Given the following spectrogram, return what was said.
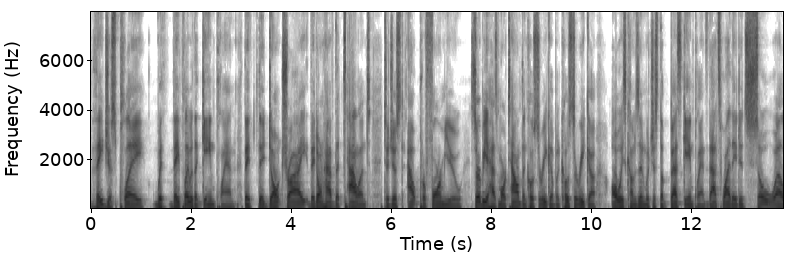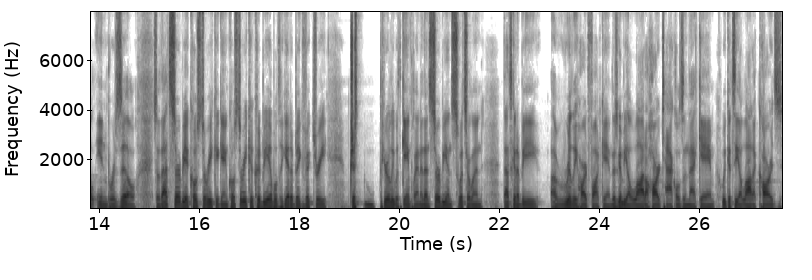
they just play with they play with a game plan. They they don't try they don't have the talent to just outperform you. Serbia has more talent than Costa Rica, but Costa Rica always comes in with just the best game plans. That's why they did so well in Brazil. So that Serbia Costa Rica game, Costa Rica could be able to get a big victory just purely with game plan. And then Serbia and Switzerland, that's going to be a really hard fought game. There's going to be a lot of hard tackles in that game. We could see a lot of cards.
